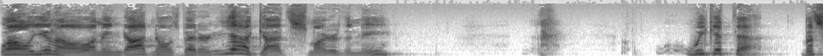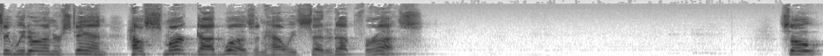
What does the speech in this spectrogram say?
Well, you know, I mean, God knows better. Yeah, God's smarter than me. We get that. But see, we don't understand how smart God was and how He set it up for us. So,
